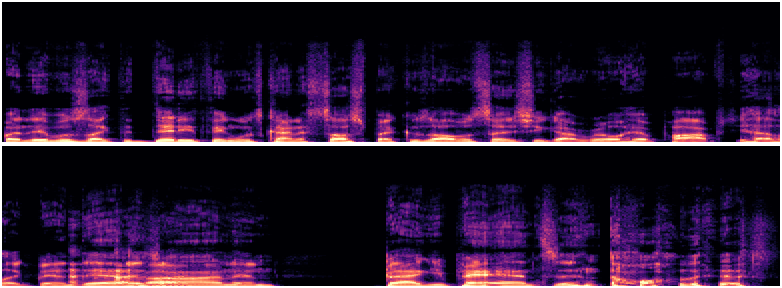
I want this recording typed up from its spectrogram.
but it was like the Diddy thing was kind of suspect because all of a sudden she got real hip hop. She had like bandanas Right. on and baggy pants and all this.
